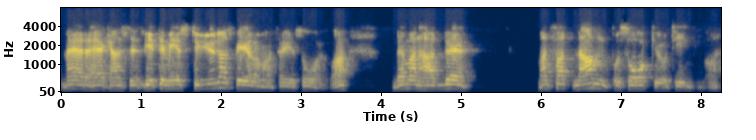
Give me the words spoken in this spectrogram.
med det här kanske lite mer styrda spel om man säger så. Va? Där man hade, man satt namn på saker och ting. Va?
